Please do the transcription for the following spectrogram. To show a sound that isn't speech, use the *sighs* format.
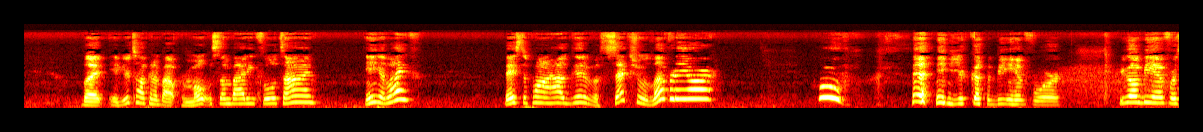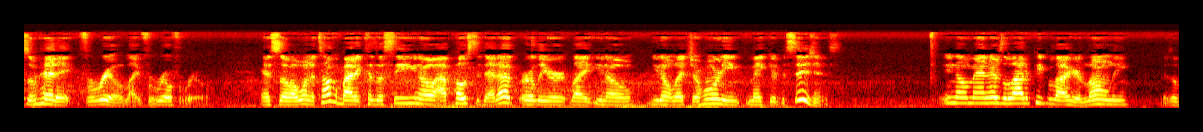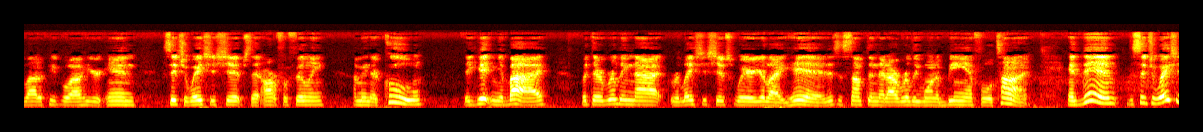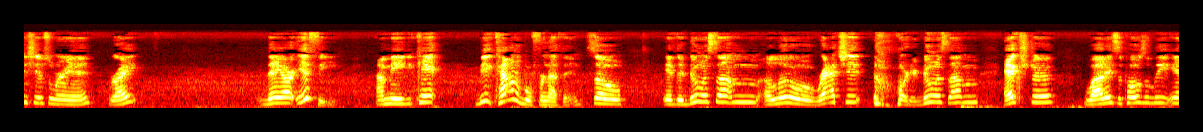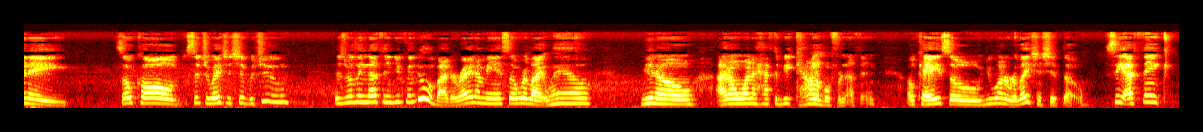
But if you're talking about promoting somebody full time in your life, based upon how good of a sexual lover they are, whew, *laughs* you're gonna be in for you're gonna be in for some headache for real, like for real, for real. And so I want to talk about it because I see, you know, I posted that up earlier, like, you know, you don't let your horny make your decisions. You know, man, there's a lot of people out here lonely. There's a lot of people out here in situationships that aren't fulfilling. I mean, they're cool, they're getting you by, but they're really not relationships where you're like, yeah, this is something that I really want to be in full time. And then the situationships we're in, right? They are iffy. I mean, you can't be accountable for nothing. So if they're doing something a little ratchet *laughs* or they're doing something extra while they're supposedly in a so-called situationship with you, there's really nothing you can do about it, right? I mean, so we're like, well, you know, I don't want to have to be accountable for nothing. Okay, so you want a relationship though. See, I think,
